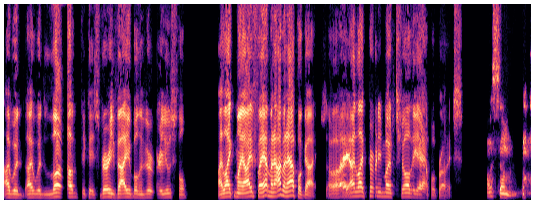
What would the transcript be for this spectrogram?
i would i would love because it's very valuable and very, very useful I like my iPhone. I'm an, I'm an Apple guy, so I, I like pretty much all the Apple products. Awesome.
